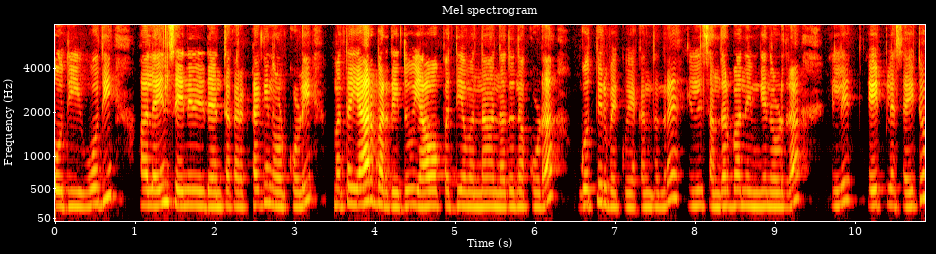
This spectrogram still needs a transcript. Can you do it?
ಓದಿ ಓದಿ ಆ ಲೈನ್ಸ್ ಏನೇನಿದೆ ಅಂತ ಕರೆಕ್ಟಾಗಿ ನೋಡ್ಕೊಳ್ಳಿ. ಮತ್ತು ಯಾರು ಬರೆದಿದ್ದು, ಯಾವ ಪದ್ಯವನ್ನು ಅನ್ನೋದನ್ನು ಕೂಡ ಗೊತ್ತಿರಬೇಕು. ಯಾಕಂತಂದರೆ ಇಲ್ಲಿ ಸಂದರ್ಭ ನಿಮಗೆ ನೋಡಿದ್ರೆ, ಇಲ್ಲಿ ಏಯ್ಟ್ ಪ್ಲಸ್ ಏಯ್ಟು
